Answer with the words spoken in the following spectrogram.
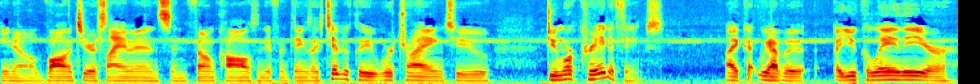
you know volunteer assignments and phone calls and different things. Like typically, we're trying to do more creative things. Like we have a, a ukulele or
